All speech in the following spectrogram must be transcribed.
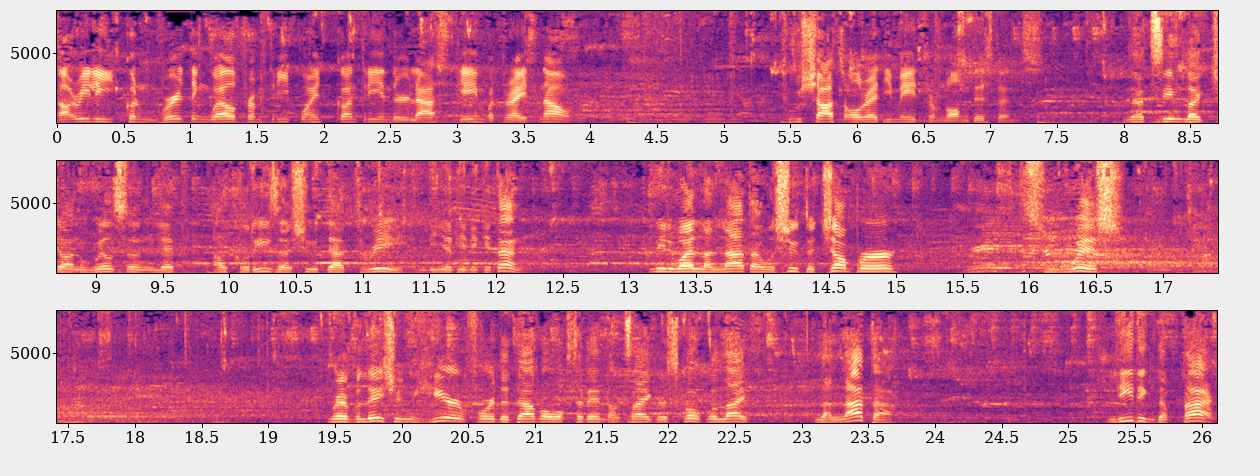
Not really converting well from three-point country in their last game, but right now, Two shots already made from long distance. That seemed like John Wilson let Alcoriza shoot that three. Hindi niya tinikitan. Meanwhile, Lalata will shoot the jumper. Swish. Revelation here for the Davao Occidental Tigers. Cocolife. Lalata leading the pack.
